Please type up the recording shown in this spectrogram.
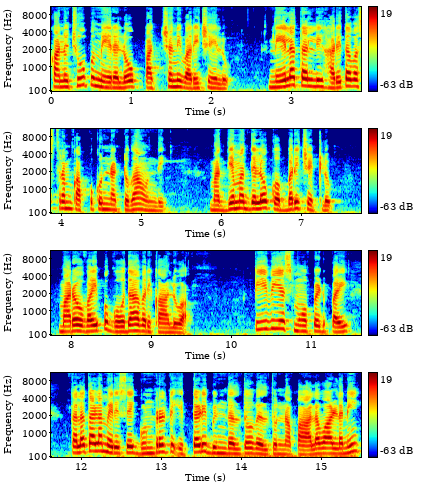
కనుచూపు మేరలో పచ్చని వరిచేలు. నేల తల్లి హరిత వస్త్రం కప్పుకున్నట్టుగా ఉంది. మధ్య మధ్యలో కొబ్బరి చెట్లు. మరోవైపు గోదావరి కాలువ. టీవీఎస్ మోపెడ్పై తలతళ మెరిసే గుండ్రటి ఇత్తడి బిందెలతో వెళ్తున్న పాలవాళ్ళని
